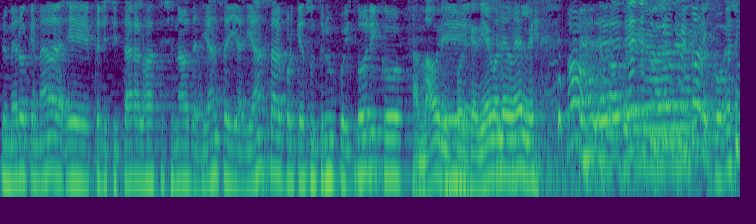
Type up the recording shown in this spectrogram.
Primero que nada, eh, felicitar a los aficionados de Alianza y Alianza porque es un triunfo histórico. A Mauri, Eh, porque a Diego le duele. No, eh, eh, es un triunfo histórico, es un,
